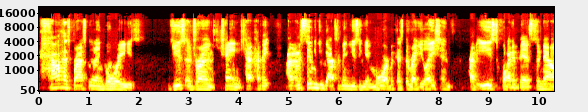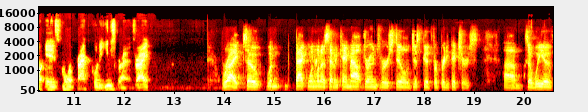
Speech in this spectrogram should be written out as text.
how has Brasfield and Gorrie's use of drones changed? Have, have they? I'm assuming you guys have been using it more because the regulations have eased quite a bit. So now it's more practical to use drones, right? Right. So when back when 107 came out, drones were still just good for pretty pictures. Um, so we have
